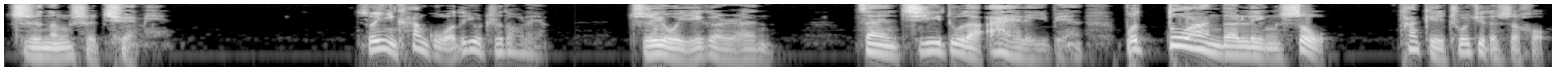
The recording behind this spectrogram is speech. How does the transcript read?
只能是劝勉。所以你看果子就知道了呀。只有一个人在基督的爱里边不断的领受，他给出去的时候，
